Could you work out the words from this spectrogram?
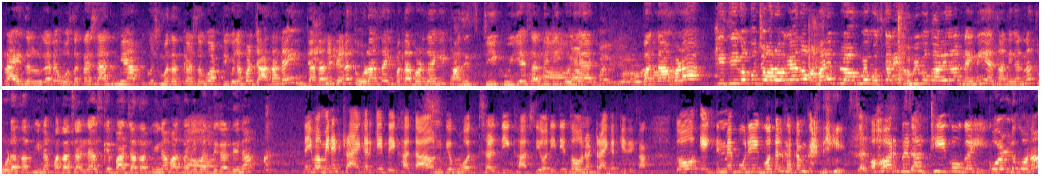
ट्राई ज़रूर करें हो सकता है शायद मैं आपकी कुछ मदद कर सकूँ आप ठीक हो जाए पर ज़्यादा नहीं ज़्यादा नहीं लेना थोड़ा सा ही पता पड़ जाएगी खांसी ठीक हुई है सर्दी ठीक हुई है पता पड़ा किसी को कुछ और हो गया तो हमारे ब्लॉग में घुस कर हमी ही को कहने देना नहीं नहीं ऐसा नहीं करना थोड़ा सा पीना पता चल जाए उसके बाद ज़्यादा पीना बाद बाकी हाँ। बंद कर देना नहीं मम्मी ने ट्राई करके देखा था। उनके बहुत सर्दी खांसी हो रही थी तो उन्होंने ट्राई करके देखा। तो एक दिन में पूरी एक बोतल खत्म कर दी। और बिल्कुल ठीक हो गई। कोल्ड को ना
